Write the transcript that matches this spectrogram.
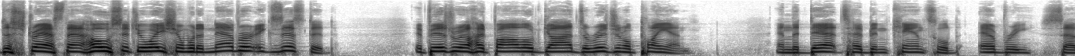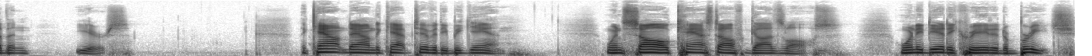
distressed. That whole situation would have never existed if Israel had followed God's original plan and the debts had been canceled every seven years. The countdown to captivity began when Saul cast off God's laws. When he did, he created a breach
